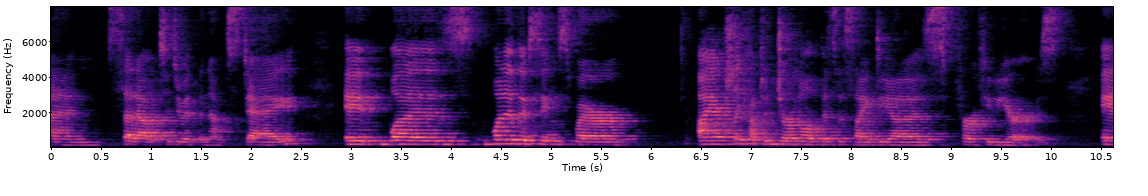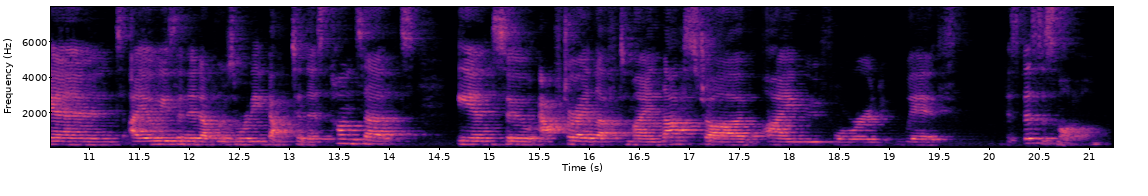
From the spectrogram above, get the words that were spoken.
and set out to do it the next day. It was one of those things where I actually kept a journal of business ideas for a few years. And I always ended up resorting back to this concept. And so after I left my last job, I moved forward with this business model.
